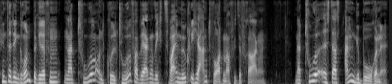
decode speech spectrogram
Hinter den Grundbegriffen Natur und Kultur verbergen sich zwei mögliche Antworten auf diese Fragen. Natur ist das Angeborene.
